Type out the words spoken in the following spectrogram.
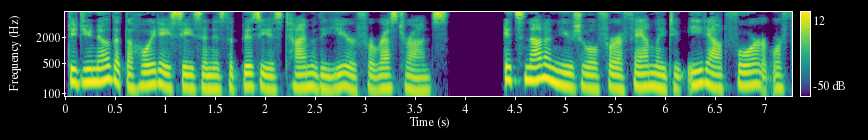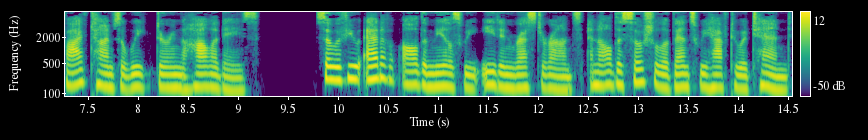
Did you know that the holiday season is the busiest time of the year for restaurants? It's not unusual for a family to eat out four or five times a week during the holidays. So, if you add up all the meals we eat in restaurants and all the social events we have to attend,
